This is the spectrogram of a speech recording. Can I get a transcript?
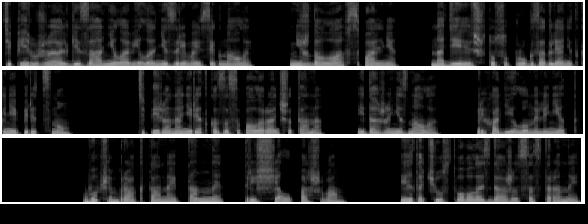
Теперь уже Альгиза не ловила незримые сигналы, не ждала в спальне, надеясь, что супруг заглянет к ней перед сном. Теперь она нередко засыпала раньше Тана и даже не знала, приходил он или нет. В общем, брак Тана и Танны трещал по швам. И это чувствовалось даже со стороны.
